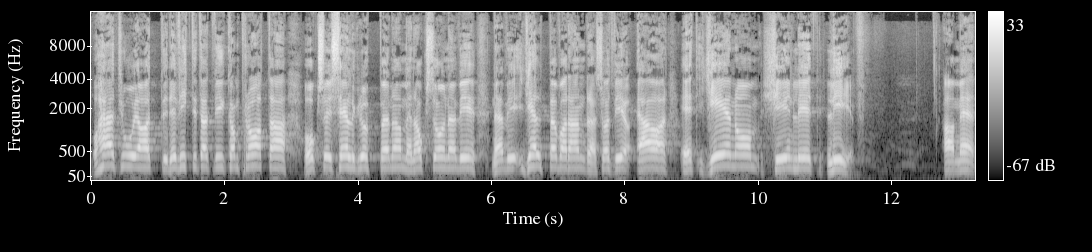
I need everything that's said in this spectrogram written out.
Och här tror jag att det är viktigt att vi kan prata också i cellgrupperna men också när vi, när vi hjälper varandra så att vi är ett genomskinligt liv. Amen.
